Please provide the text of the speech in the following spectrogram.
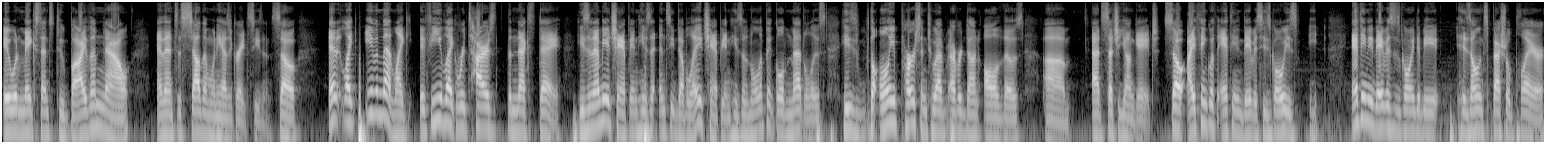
it would make sense to buy them now and then to sell them when he has a great season. So, and like even then, like if he like retires the next day, he's an NBA champion, he's an NCAA champion, he's an Olympic gold medalist. He's the only person to have ever done all of those um, at such a young age. So I think with Anthony Davis, he's always he, Anthony Davis is going to be his own special player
